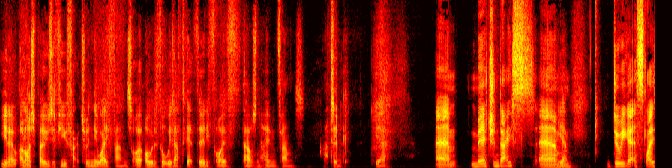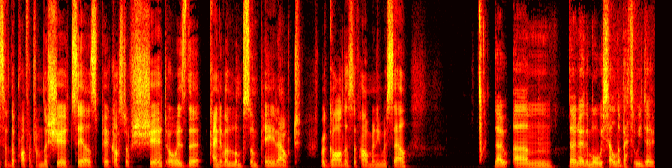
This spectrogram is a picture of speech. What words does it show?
you know, and I suppose if you factor in the away fans, I, I would have thought we'd have to get 35,000 home fans. I think. Yeah. Um, merchandise. Um, Yeah. Do we get a slice of the profit from the shirt sales per cost of shirt, or is the kind of a lump sum paid out regardless of how many we sell? No, um, no, no. The more we sell, the better we do.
